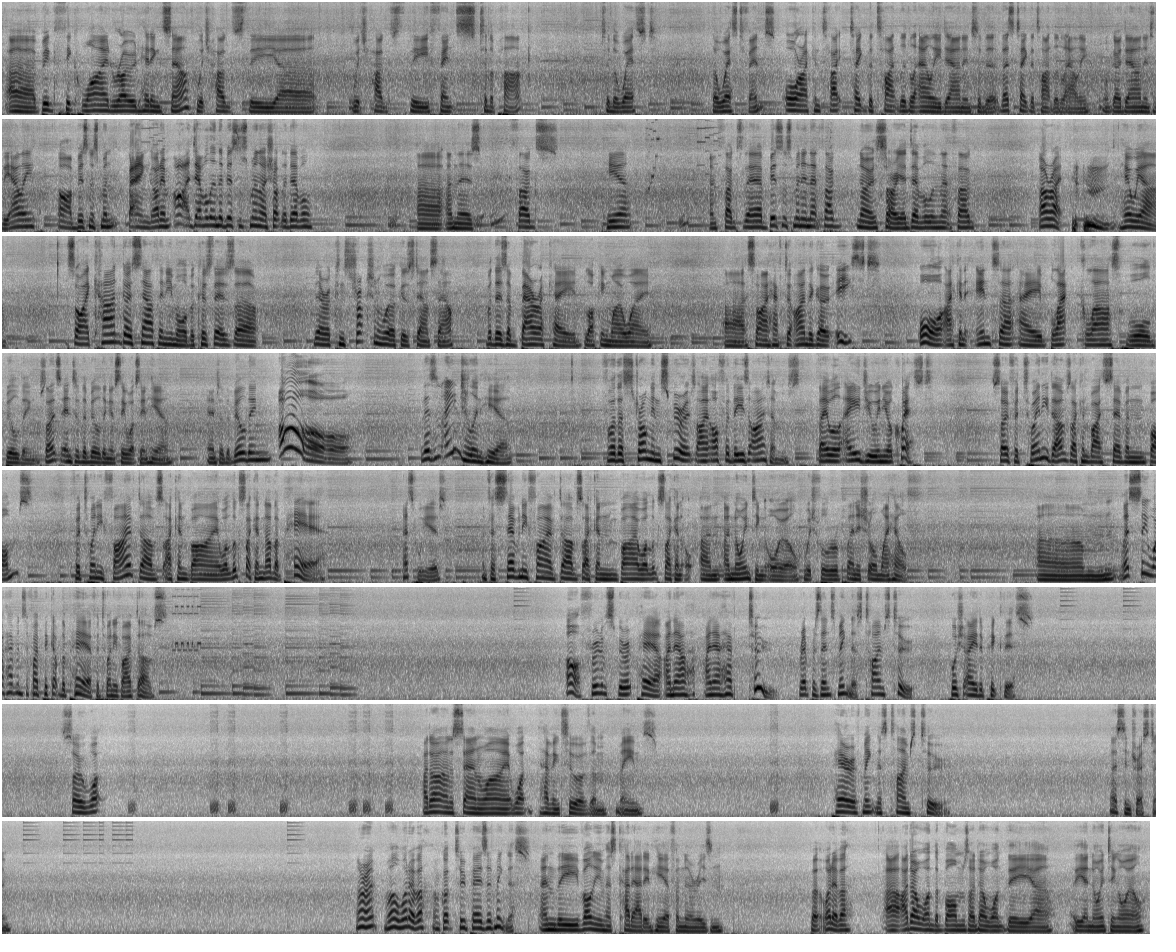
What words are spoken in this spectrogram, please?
uh, big, thick, wide road heading south, which hugs the uh, which hugs the fence to the park to the west, the west fence. Or I can ta- take the tight little alley down into the. Let's take the tight little alley. We'll go down into the alley. Oh, businessman! Bang, got him! Oh, devil in the businessman! I shot the devil. Uh, and there's thugs here and thugs there. Businessman in that thug. No, sorry, a devil in that thug. All right, here we are. So I can't go south anymore because there's uh, there are construction workers down south, but there's a barricade blocking my way. Uh, so I have to either go east, or I can enter a black glass walled building. So let's enter the building and see what's in here. Enter the building. Oh, there's an angel in here. For the strong in spirit, I offer these items. They will aid you in your quest. So for 20 doves, I can buy 7 bombs. For 25 doves, I can buy what looks like another pear. That's weird. And for 75 doves, I can buy what looks like an, an anointing oil, which will replenish all my health. Um, let's see what happens if I pick up the pear for 25 doves. Oh, fruit of spirit pear. I now I now have two. Represents meekness times two. Push A to pick this. So what? I don't understand why what having two of them means. Pear of meekness times two. That's interesting. Alright, well, whatever. I've got two pears of meekness. And the volume has cut out in here for no reason. But whatever. Uh, I don't want the bombs, I don't want the, uh, the anointing oil.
